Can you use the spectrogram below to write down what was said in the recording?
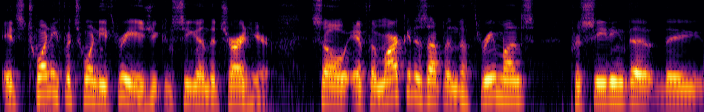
It's 20 for 23, as you can see on the chart here. So if the market is up in the three months preceding the, the,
